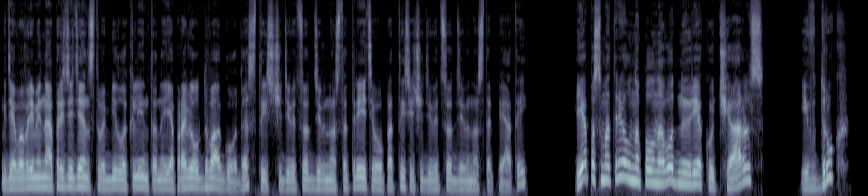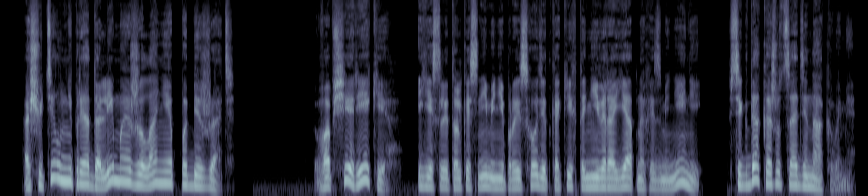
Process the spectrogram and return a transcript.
где во времена президентства Билла Клинтона я провел два года, с 1993 по 1995, я посмотрел на полноводную реку Чарльз и вдруг ощутил непреодолимое желание побежать. Вообще реки, если только с ними не происходит каких-то невероятных изменений, всегда кажутся одинаковыми.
